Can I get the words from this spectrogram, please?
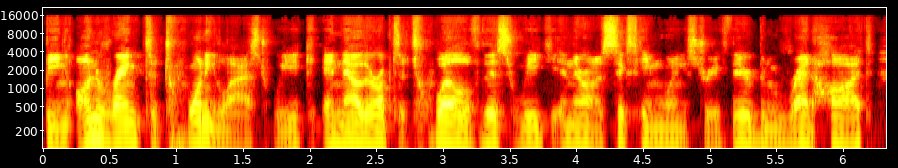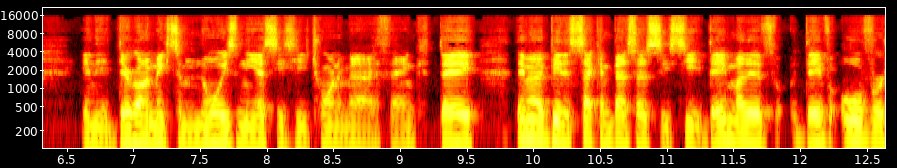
being unranked to 20 last week, and now they're up to 12 this week, and they're on a six game winning streak. They've been red hot, and they're going to make some noise in the SEC tournament. I think they they might be the second best SEC. They might have they've over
